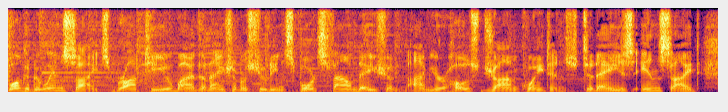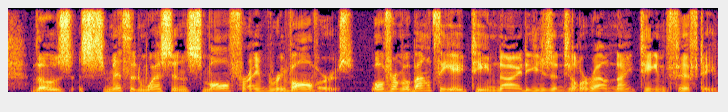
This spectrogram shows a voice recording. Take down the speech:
Welcome to Insights, brought to you by the National Shooting Sports Foundation. I'm your host, John Quaintance. Today's insight: those Smith & Wesson small-framed revolvers. Well, from about the 1890s until around 1950,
